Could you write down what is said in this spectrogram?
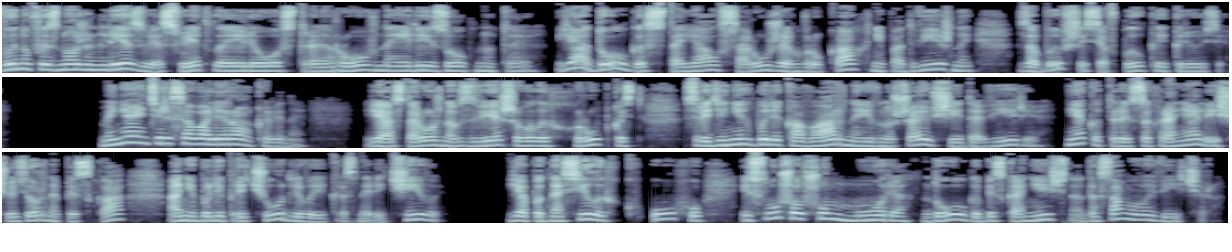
вынув из ножен лезвие, светлое или острое, ровное или изогнутое. Я долго стоял с оружием в руках, неподвижный, забывшийся в пылкой грезе. Меня интересовали раковины. Я осторожно взвешивал их хрупкость. Среди них были коварные и внушающие доверие. Некоторые сохраняли еще зерна песка, они были причудливы и красноречивы. Я подносил их к уху и слушал шум моря долго, бесконечно, до самого вечера.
